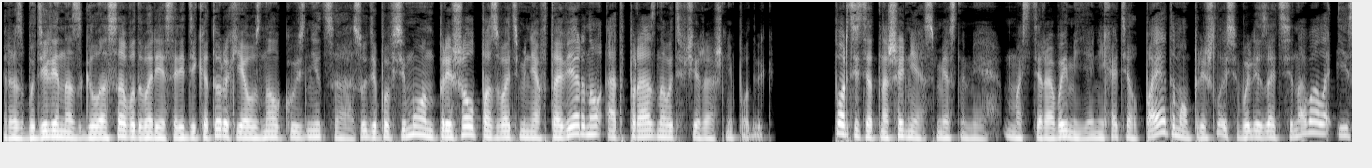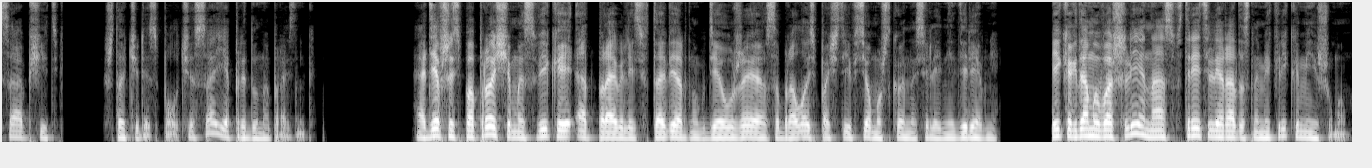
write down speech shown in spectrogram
Разбудили нас голоса во дворе, среди которых я узнал кузнеца. Судя по всему, он пришел позвать меня в таверну отпраздновать вчерашний подвиг. Портить отношения с местными мастеровыми я не хотел, поэтому пришлось вылезать с сеновала и сообщить, что через полчаса я приду на праздник. Одевшись попроще, мы с Викой отправились в таверну, где уже собралось почти все мужское население деревни. И когда мы вошли, нас встретили радостными криками и шумом.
